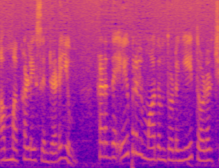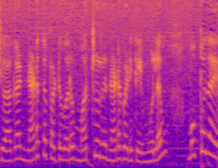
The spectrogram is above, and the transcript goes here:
அம்மக்களை சென்றடையும். கடந்த ஏப்ரல் மாதம் தொடங்கி தொடர்ச்சியாக நடத்தப்பட்டு வரும் மற்றொரு நடவடிக்கை மூலம் முப்பதாயிரம்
